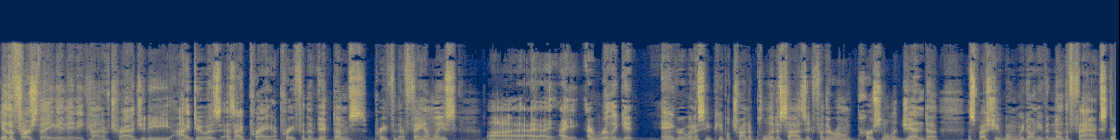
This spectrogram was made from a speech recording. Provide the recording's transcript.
Yeah, the first thing in any kind of tragedy I do is as I pray, I pray for the victims, pray for their families. Uh, I, I, I really get angry when I see people trying to politicize it for their own personal agenda, especially when we don't even know the facts. They're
